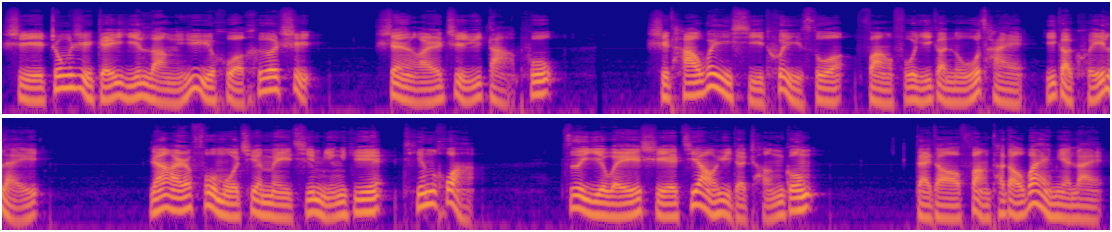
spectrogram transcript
是终日给以冷遇或呵斥，甚而至于打扑，使他未喜退缩，仿佛一个奴才，一个傀儡。然而父母却美其名曰听话。自以为是教育的成功，待到放他到外面来，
